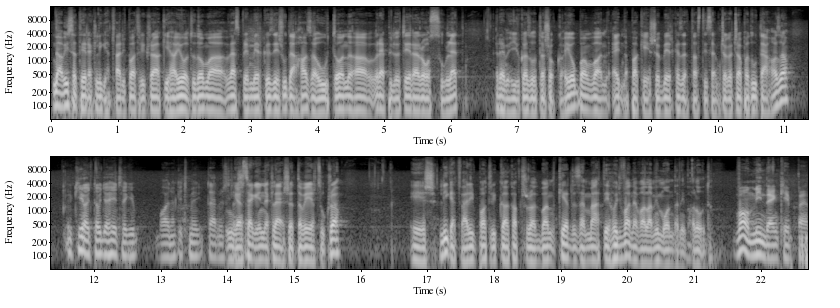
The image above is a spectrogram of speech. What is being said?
Na, visszatérek Ligetvári Patrikra, aki, ha jól tudom, a Veszprém mérkőzés után hazaúton a repülőtéren rosszul lett. Reméljük azóta sokkal jobban van. Egy nap később érkezett, azt hiszem, csak a csapat után haza. Ő Kihagyta ugye a hétvégi bajnokit még természetesen. Igen, szegénynek leesett a vércukra. És Ligetvári Patrikkal kapcsolatban kérdezem Máté, hogy van-e valami mondani valód? Van mindenképpen.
